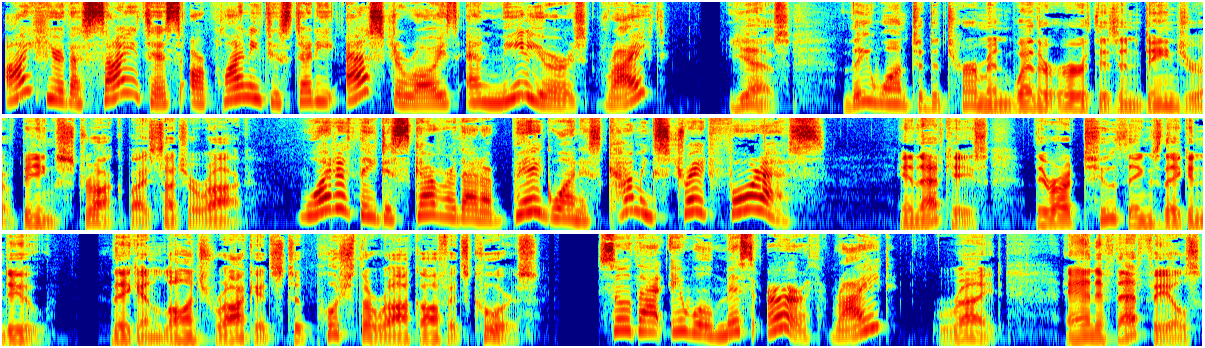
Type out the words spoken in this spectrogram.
I hear that scientists are planning to study asteroids and meteors, right? Yes, they want to determine whether Earth is in danger of being struck by such a rock. What if they discover that a big one is coming straight for us? In that case, there are two things they can do. They can launch rockets to push the rock off its course. So that it will miss Earth, right? Right. And if that fails,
